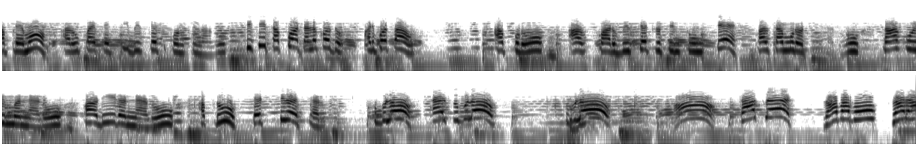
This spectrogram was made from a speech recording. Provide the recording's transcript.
అప్పుడేమో ఆ రూపాయి పెట్టి బిస్కెట్ కొనుక్కున్నాడు. చిచి తప్పు తెలకొద్దు. పడిపోతావు. అప్పుడు వాడు బిస్కెట్లు తింటుంటే వాళ్ళ తమ్ముడు వచ్చాడు. నాకు ఇమ్మన్నాడు వాడు ఈడన్నాడు. అప్పుడు గట్టిగా వచ్చాడు. సుబ్బులు! ఏ సుబ్బులు! రా బాబు రా రా.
